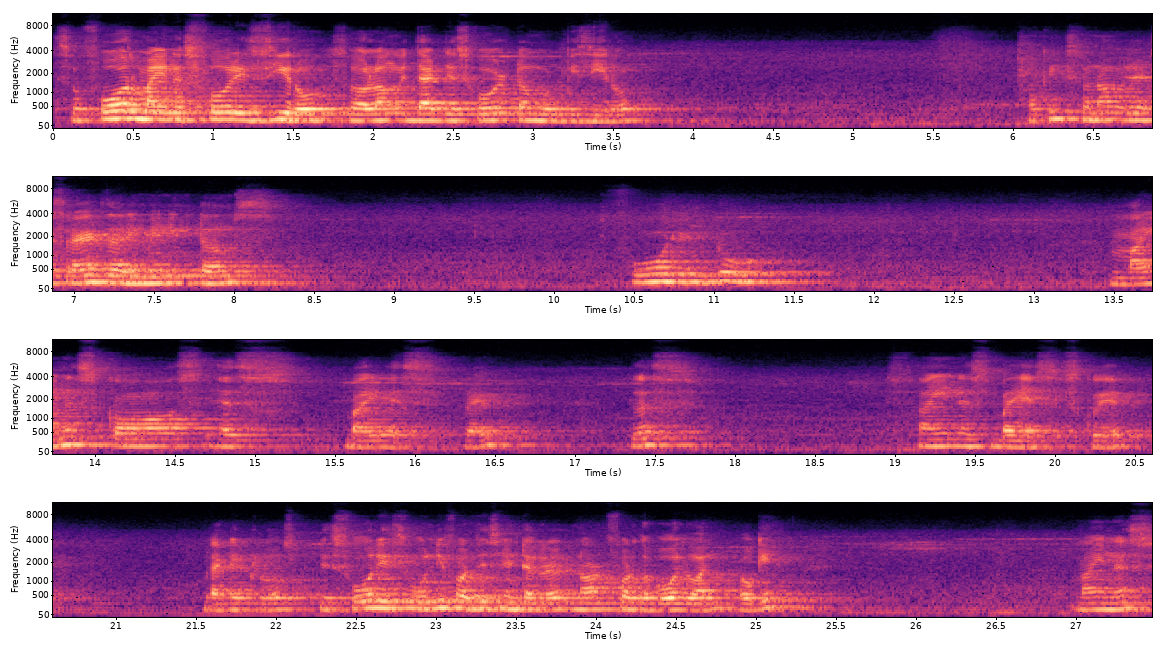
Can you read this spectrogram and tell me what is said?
So 4 minus 4 is 0 so along with that this whole term would be 0 okay so now let's write the remaining terms. 4 into minus cos s by s right? Plus sin s by s square bracket close this 4 is only for this integral not for the whole one okay? Minus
